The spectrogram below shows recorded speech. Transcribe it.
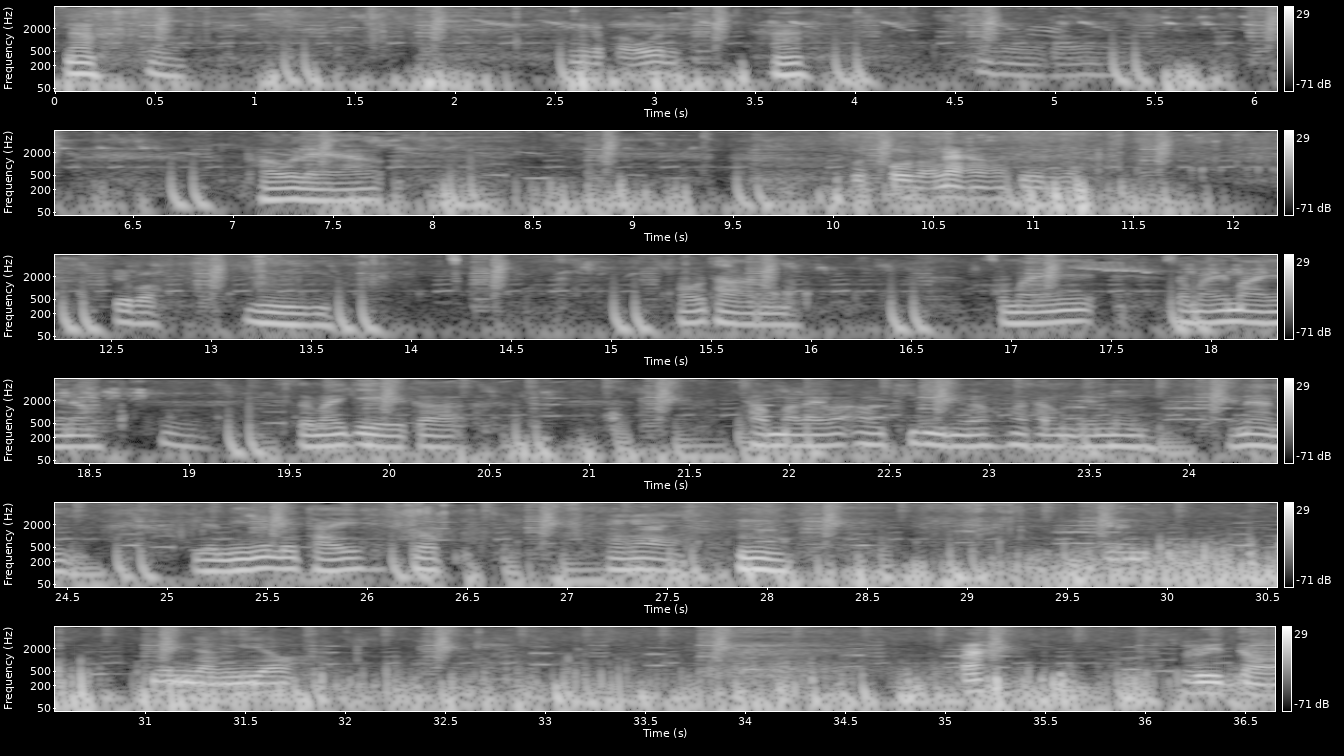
เนาะนี่กระเพรานี่ฮะนี่กระเพราเผาแล้วปวดโคนหน้าเขาคือบ่คือบ่อืมเผาทาน สมัยสมัยใหม่เนาะอืม สมัยเกีก็ทำอะไรว่าเอาขี้ดินเนาะมาทำเป็นไอ้นั่นเดี๋ยวนี้รถไถรถง่ายอืมเงินเงินอย่างเดียวๆไปลุยต่อ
